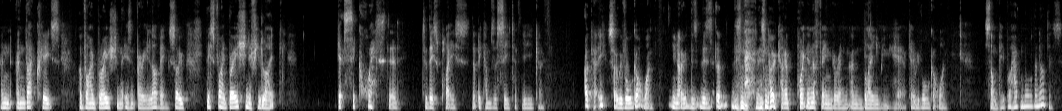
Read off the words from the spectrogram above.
And, and that creates a vibration that isn't very loving. So, this vibration, if you like, gets sequestered to this place that becomes the seat of the ego. Okay, so we've all got one. you know, there's there's, a, there's, no, there's no kind of pointing the finger and, and blaming here. Okay, we've all got one. Some people have more than others.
